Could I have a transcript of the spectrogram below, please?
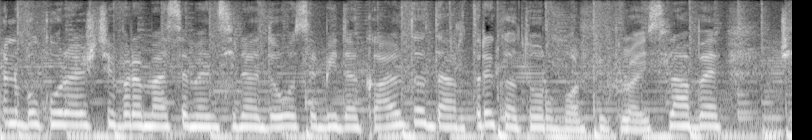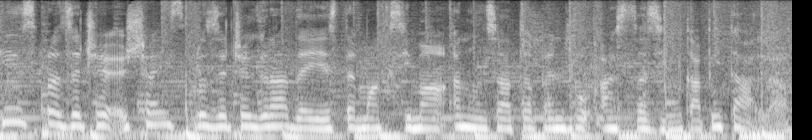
În București, vremea se menține deosebit de caldă, dar trecător vor fi ploi slabe. 15-16 grade este maxima anunțată pentru astăzi în capitală.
